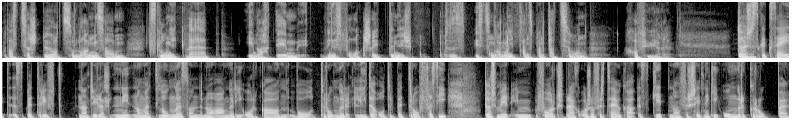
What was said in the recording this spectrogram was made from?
und das zerstört so langsam das Lungengewebe, je nachdem, wie es vorgeschritten ist, dass es bis zu einer Lungentransplantation kann führen kann. Du hast es gesagt, es betrifft natürlich nicht nur die Lunge, sondern auch andere Organe, die darunter leiden oder betroffen sind. Du hast mir im Vorgespräch auch schon erzählt, es gibt noch verschiedene Untergruppen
